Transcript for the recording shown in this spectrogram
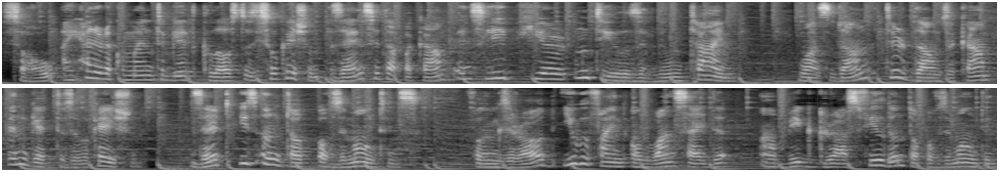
So I highly recommend to get close to this location, then set up a camp and sleep here until the noon time. Once done, tear down the camp and get to the location. That is on top of the mountains. Following the road, you will find on one side a big grass field on top of the mountain,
